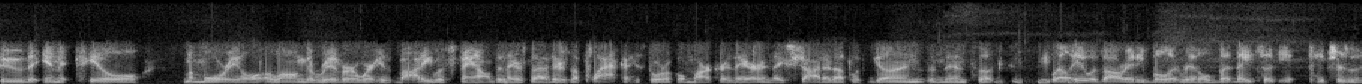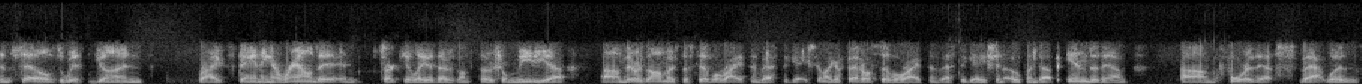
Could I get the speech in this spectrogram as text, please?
to the Emmett Till memorial along the river where his body was found, and there's a there's a plaque, a historical marker there, and they shot it up with guns, and then took well, it was already bullet riddled, but they took pictures of themselves with guns, right, standing around it, and circulated those on social media. Um, there was almost a civil rights investigation, like a federal civil rights investigation, opened up into them um, for this. That was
